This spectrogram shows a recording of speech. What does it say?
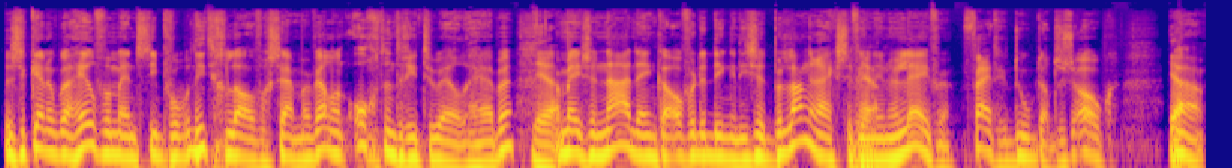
Dus ik ken ook wel heel veel mensen die bijvoorbeeld niet gelovig zijn, maar wel een ochtendritueel hebben. Ja. Waarmee ze nadenken over de dingen die ze het belangrijkste vinden Ja. in hun leven. Feitelijk doe ik dat dus ook. Ja. Ja.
